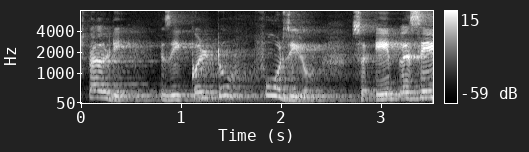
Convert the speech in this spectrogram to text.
12D is equal to 40. So A plus A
